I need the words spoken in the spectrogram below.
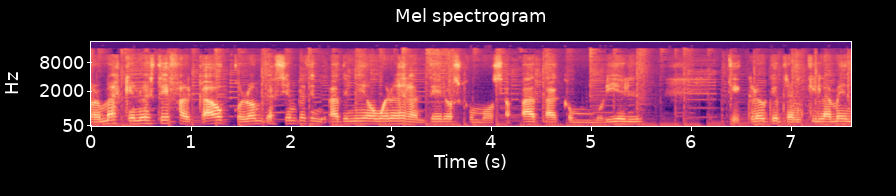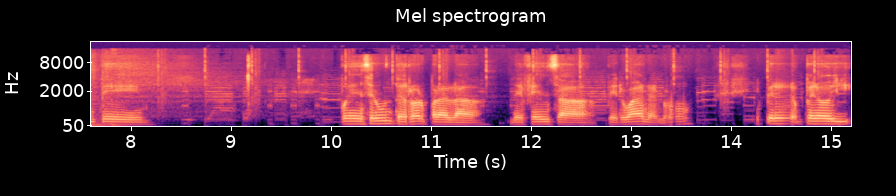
por más que no esté Falcao Colombia siempre ha tenido buenos delanteros como Zapata como Muriel que creo que tranquilamente pueden ser un terror para la defensa peruana, ¿no? Pero, pero y,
